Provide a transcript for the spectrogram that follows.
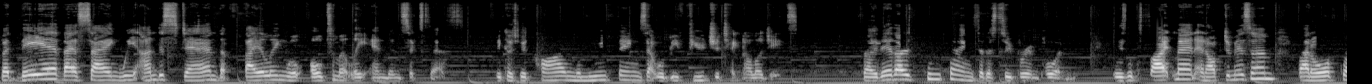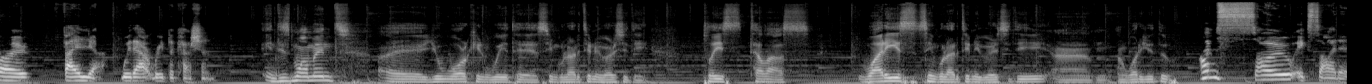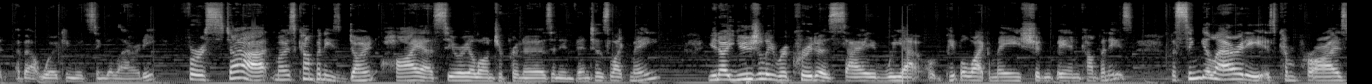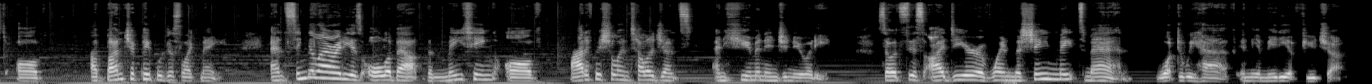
But there they're saying we understand that failing will ultimately end in success because you're trying the new things that will be future technologies. So they're those two things that are super important. There's excitement and optimism, but also failure without repercussion. In this moment, uh, you're working with uh, Singularity University. Please tell us what is Singularity University um, and what do you do? I'm so excited about working with Singularity for a start, most companies don't hire serial entrepreneurs and inventors like me. You know, usually recruiters say we are people like me shouldn't be in companies. But Singularity is comprised of a bunch of people just like me. And Singularity is all about the meeting of artificial intelligence and human ingenuity. So it's this idea of when machine meets man, what do we have in the immediate future?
